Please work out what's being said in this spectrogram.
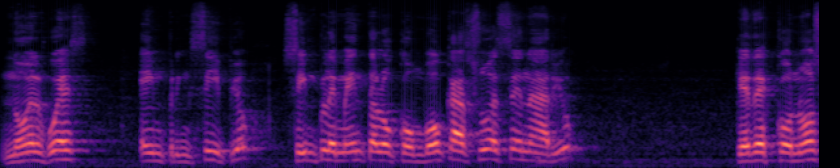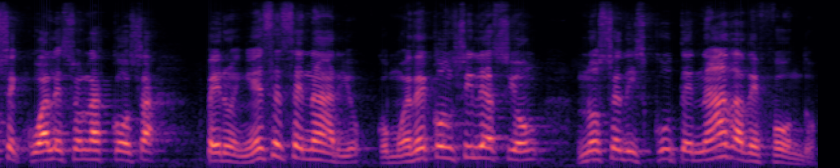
No el juez en principio, simplemente lo convoca a su escenario que desconoce cuáles son las cosas, pero en ese escenario, como es de conciliación, no se discute nada de fondo.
